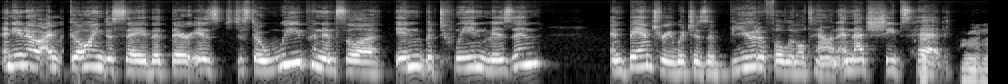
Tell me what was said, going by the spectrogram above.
And you know, I'm going to say that there is just a wee peninsula in between Mizen and Bantry, which is a beautiful little town, and that's Sheep's Head. Mm-hmm.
